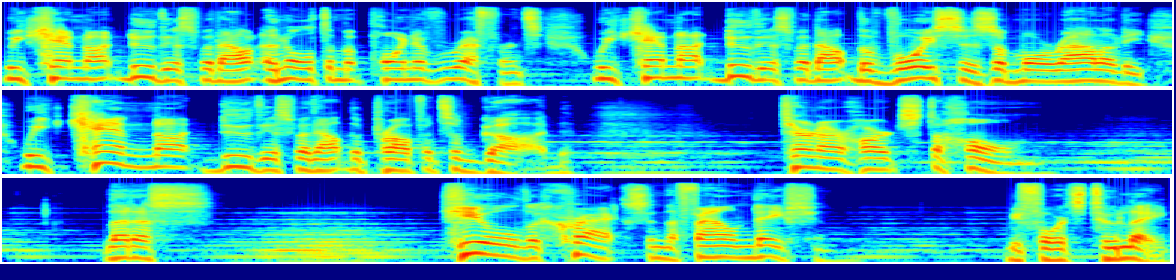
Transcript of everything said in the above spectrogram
We cannot do this without an ultimate point of reference. We cannot do this without the voices of morality. We cannot do this without the prophets of God. Turn our hearts to home. Let us heal the cracks in the foundation before it's too late,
